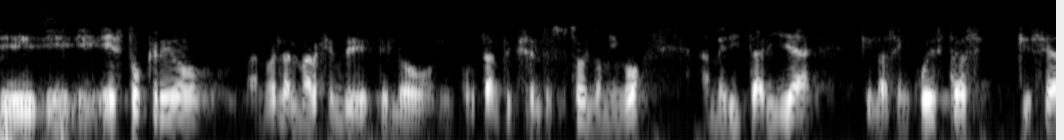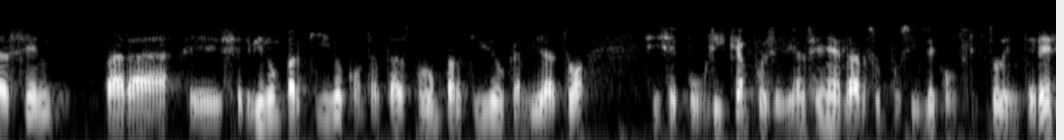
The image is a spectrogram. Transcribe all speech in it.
Eh, eh, esto creo, Manuel, al margen de, lo importante que es el resultado del domingo, ameritaría que las encuestas que se hacen para eh, servir a un partido, contratadas por un partido o candidato, si se publican, pues debían señalar su posible conflicto de interés,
